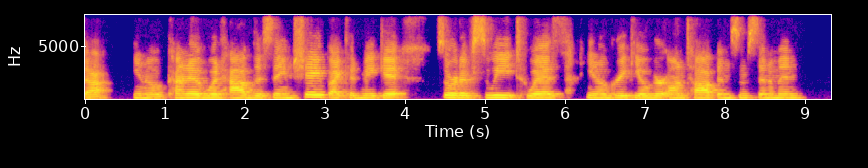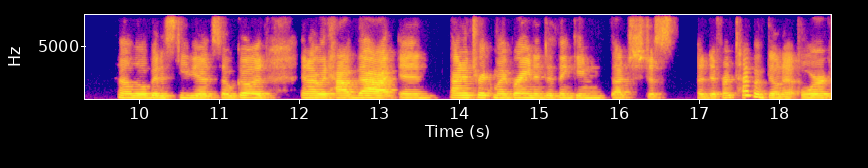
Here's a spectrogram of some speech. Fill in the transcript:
that, you know, kind of would have the same shape, I could make it sort of sweet with, you know, Greek yogurt on top and some cinnamon, a little bit of stevia. It's so good. And I would have that and kind of trick my brain into thinking that's just a different type of donut. Or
